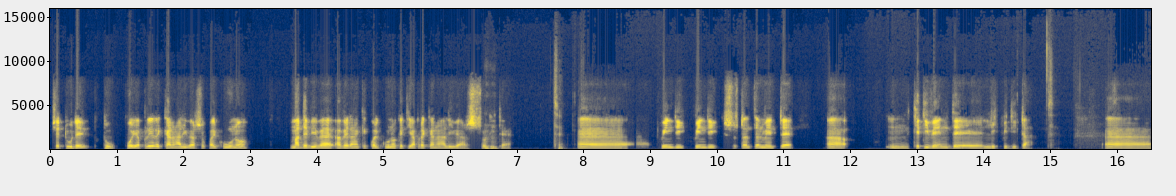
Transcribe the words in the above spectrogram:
cioè tu, de- tu puoi aprire canali verso qualcuno, ma devi ave- avere anche qualcuno che ti apre canali verso di Mhm, te. Sì, Eh, quindi, quindi sostanzialmente eh, mh, che ti vende liquidità. sì, Eh,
